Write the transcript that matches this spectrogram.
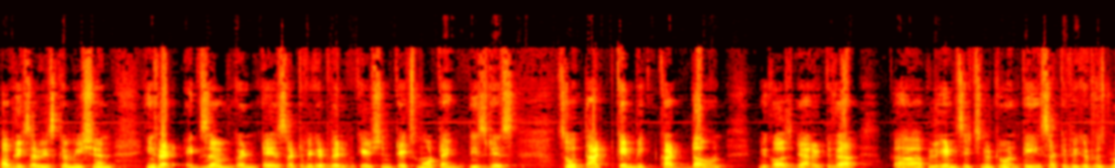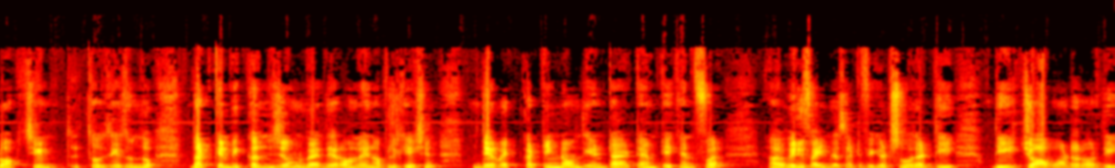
public service commission in fact exam కంటే certificate verification takes more time these days so that can be cut down because డైరెక్ట్గా అప్లికెంట్స్ ఇచ్చినటువంటి సర్టిఫికేట్ విత్ బ్లాక్ చైన్తో ఉందో that can be consumed by their online application there by cutting down the entire time taken for verifying the certificate so that the the job order or the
